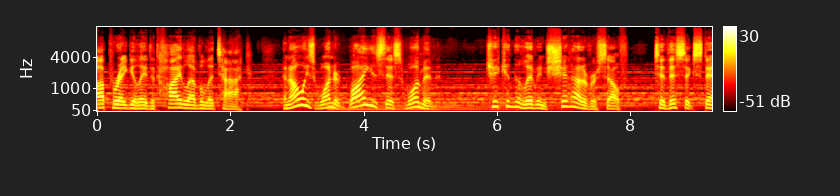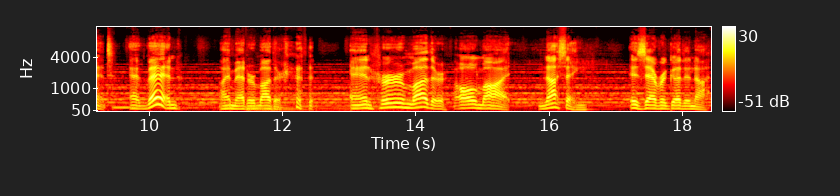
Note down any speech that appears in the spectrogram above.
upregulated, high level attack. And I always wondered why is this woman kicking the living shit out of herself to this extent? And then I met her mother. and her mother, oh my, nothing is ever good enough.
